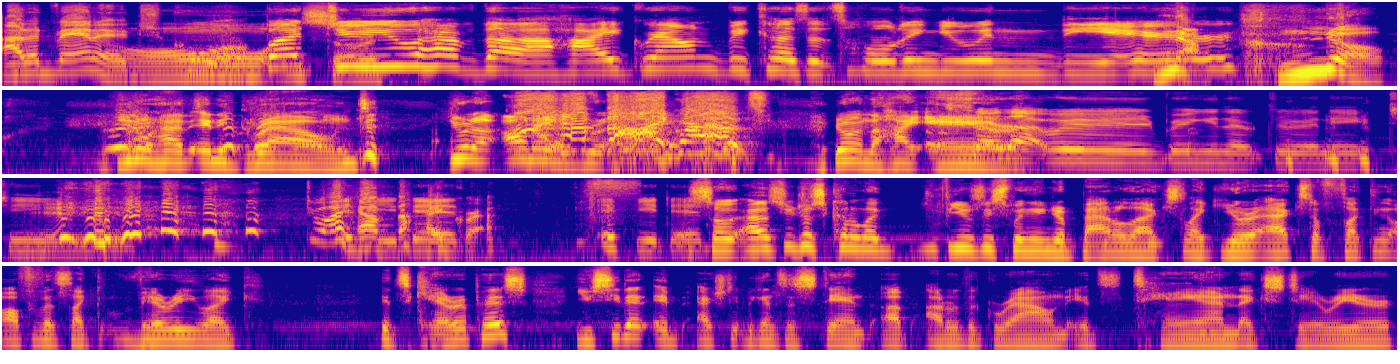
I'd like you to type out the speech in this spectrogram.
at advantage. Oh, cool. But do you have the high ground because it's holding you in the air? No, no, you don't have any ground. You're not on I any have the ground. high ground. You're on the high air. So that would bring it up to an 18 Do I If have you the high did. ground? if you did. So as you're just kind of like furiously swinging your battle axe, like your axe deflecting off of its like very like its carapace, you see that it actually begins to stand up out of the ground. Its tan exterior,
